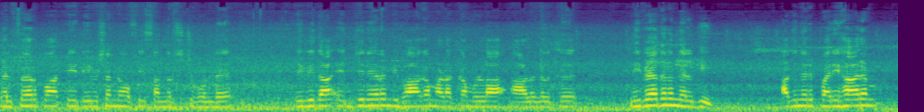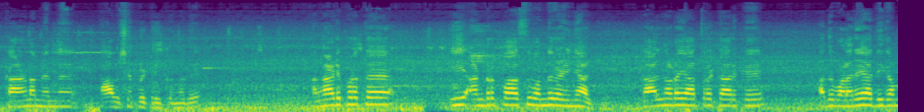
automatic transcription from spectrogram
വെൽഫെയർ പാർട്ടി ഡിവിഷൻ ഓഫീസ് സന്ദർശിച്ചുകൊണ്ട് വിവിധ എഞ്ചിനീയറിംഗ് വിഭാഗം അടക്കമുള്ള ആളുകൾക്ക് നിവേദനം നൽകി അതിനൊരു പരിഹാരം കാണണമെന്ന് ആവശ്യപ്പെട്ടിരിക്കുന്നത്. അങ്ങാടിപ്പുറത്ത് ഈ അണ്ടർപാസ് വന്നു കഴിഞ്ഞാൽ കാൽനട യാത്രക്കാർക്ക് അത് വളരെയധികം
